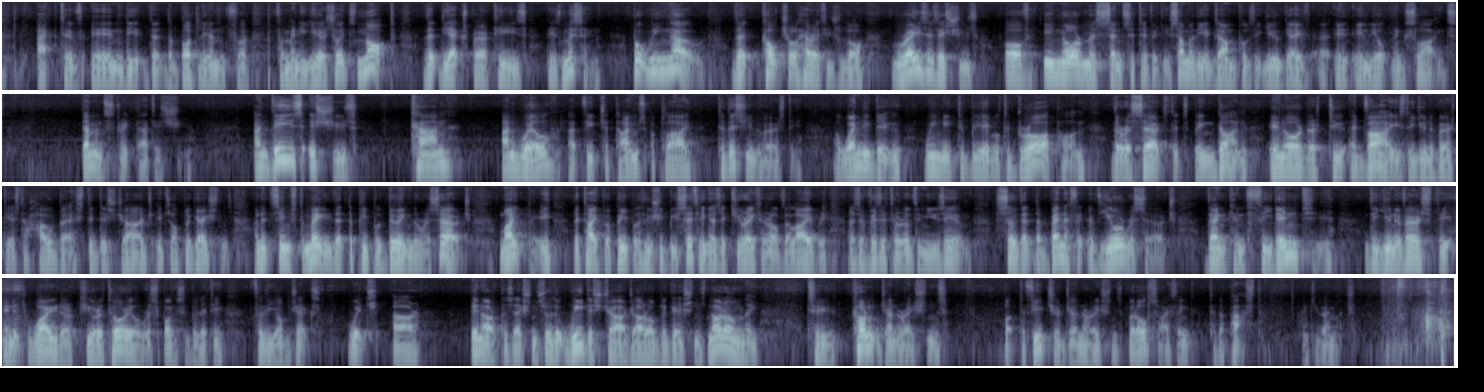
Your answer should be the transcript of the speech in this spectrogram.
active in the, the, the Bodleian for, for many years. So it's not that the expertise is missing, but we know that cultural heritage law raises issues of enormous sensitivity. Some of the examples that you gave uh, in, in the opening slides demonstrate that issue. And these issues can and will, at future times, apply to this university. And when they do, we need to be able to draw upon the research that's being done in order to advise the university as to how best to discharge its obligations. And it seems to me that the people doing the research might be the type of people who should be sitting as a curator of the library, as a visitor of the museum, so that the benefit of your research then can feed into the university in its wider curatorial responsibility for the objects which are in our possession so that we discharge our obligations not only to current generations but to future generations, but also, I think, to the past. Thank you very much.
